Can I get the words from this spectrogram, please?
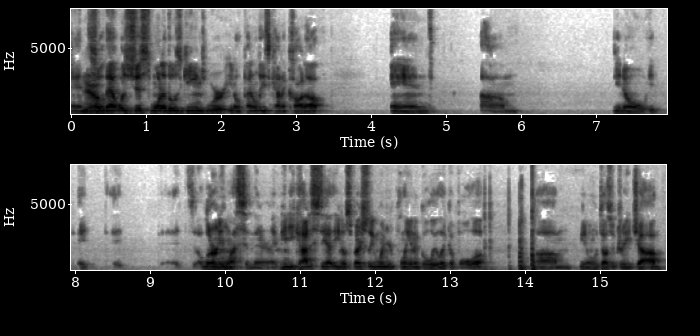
And Yeah. so that was just one of those games where you know penalties kind of caught up, and um, you know it, it, it it's a learning lesson there. I mean, you got to stay, you know, especially when you're playing a goalie like Evola, um, you know, who does a great job.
